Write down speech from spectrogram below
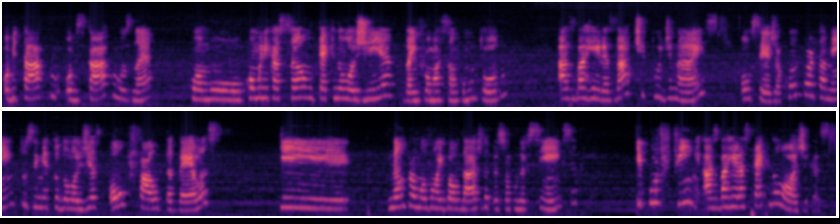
obstáculo, obstáculos, né, como comunicação, tecnologia da informação como um todo, as barreiras atitudinais, ou seja, comportamentos e metodologias ou falta delas que não promovam a igualdade da pessoa com deficiência. E por fim, as barreiras tecnológicas.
